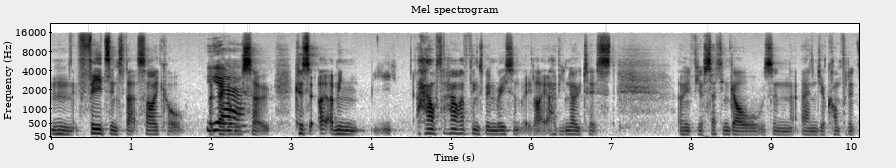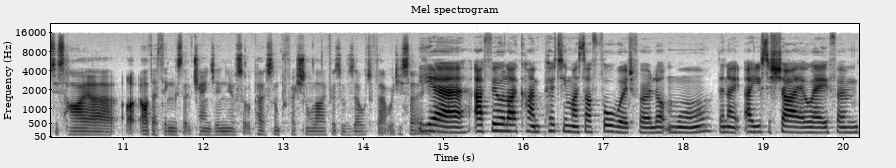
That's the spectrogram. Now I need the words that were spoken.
mm, it feeds into that cycle, but then also because I, I mean, how how have things been recently? Like, have you noticed? I mean, if you're setting goals and, and your confidence is higher, are, are there things that have changed in your sort of personal, professional life as a result of that? Would you say? Yeah, I feel like I'm putting myself forward for a lot more than I, I used to shy away from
